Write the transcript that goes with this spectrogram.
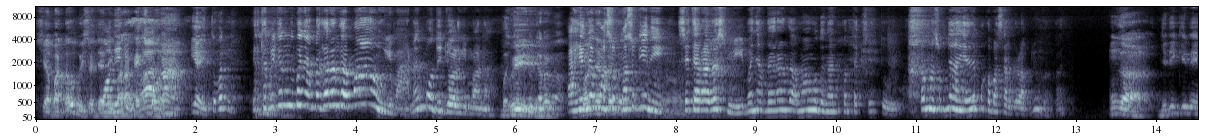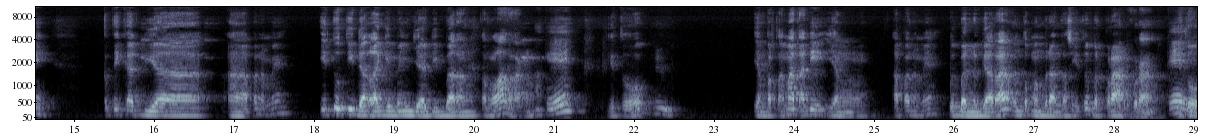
Siapa tahu bisa jadi Mau barang ekspor. Nah, ya itu kan ya, tapi kan banyak negara nggak mau gimana mau dijual gimana banyak Wih. negara akhirnya Banyak masuk negara- masuk ini Oh. secara resmi banyak daerah nggak mau dengan konteks itu kan masuknya akhirnya ke pasar gelap juga kan Enggak. Jadi gini, ketika dia eh, apa namanya? itu tidak lagi menjadi barang terlarang oke gitu. Hmm. Yang pertama tadi yang apa namanya? beban negara untuk memberantas itu berkurang. Kurang. oke Gitu.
